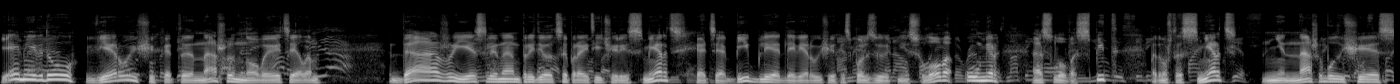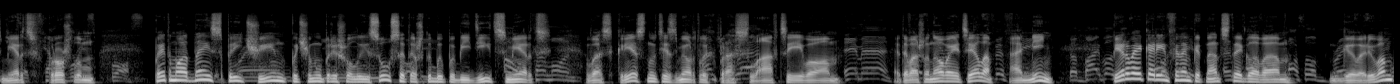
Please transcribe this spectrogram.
я имею в виду верующих, это наше новое тело. Даже если нам придется пройти через смерть, хотя Библия для верующих использует не слово «умер», а слово «спит», потому что смерть — не наше будущее, смерть в прошлом, Поэтому одна из причин, почему пришел Иисус, это чтобы победить смерть, воскреснуть из мертвых, прославьте Его. Это ваше новое тело. Аминь. 1 Коринфянам 15 глава. «Говорю вам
